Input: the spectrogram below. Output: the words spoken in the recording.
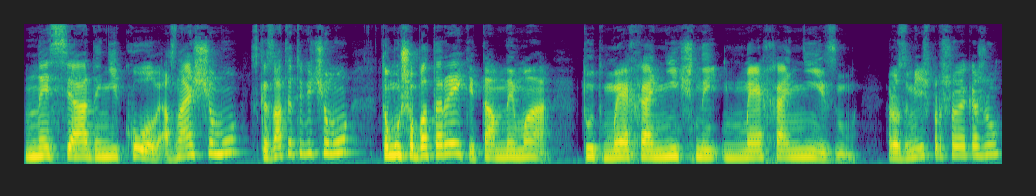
не сяде ніколи. А знаєш чому? Сказати тобі чому? Тому що батарейки там нема. Тут механічний механізм. Розумієш, про що я кажу?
